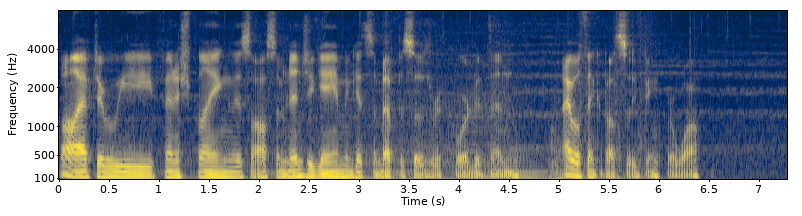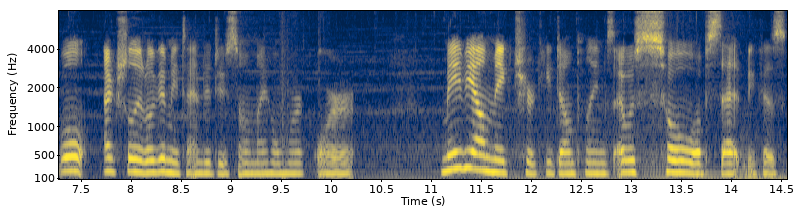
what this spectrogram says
Well, after we finish playing this awesome ninja game and get some episodes recorded, then I will think about sleeping for a while. Well, actually, it'll give me time to do some of my homework, or maybe I'll make turkey dumplings. I was so upset because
